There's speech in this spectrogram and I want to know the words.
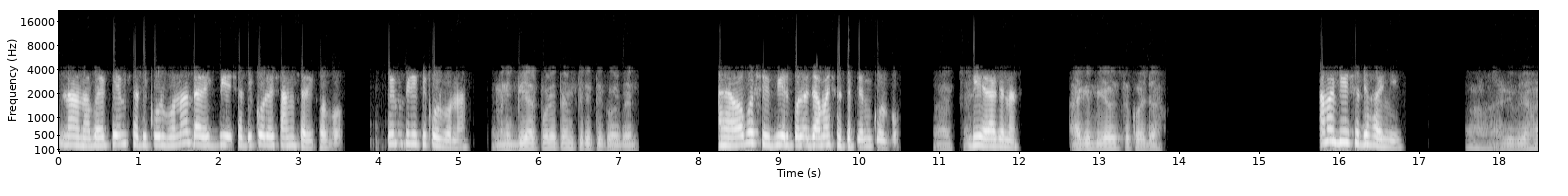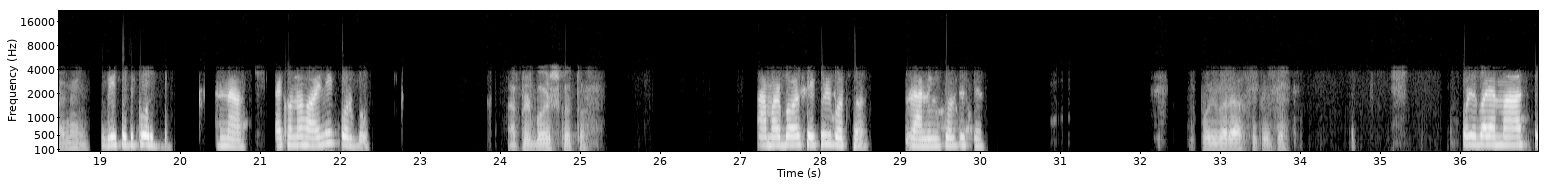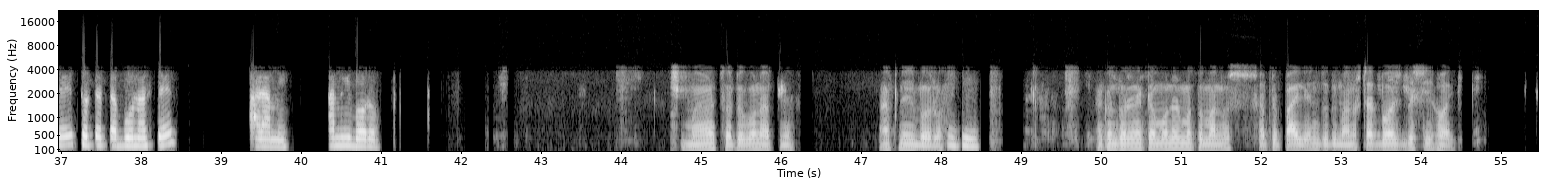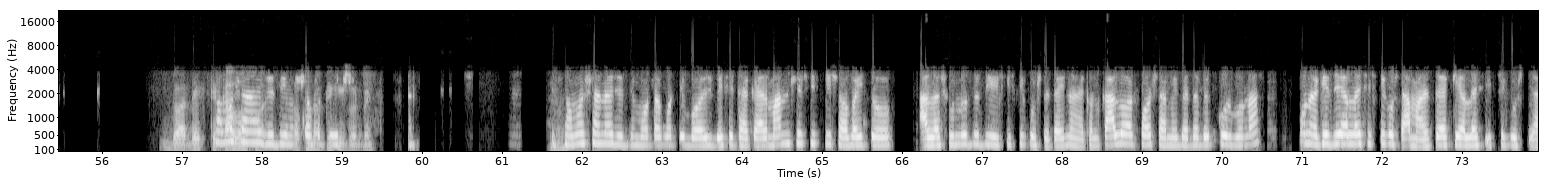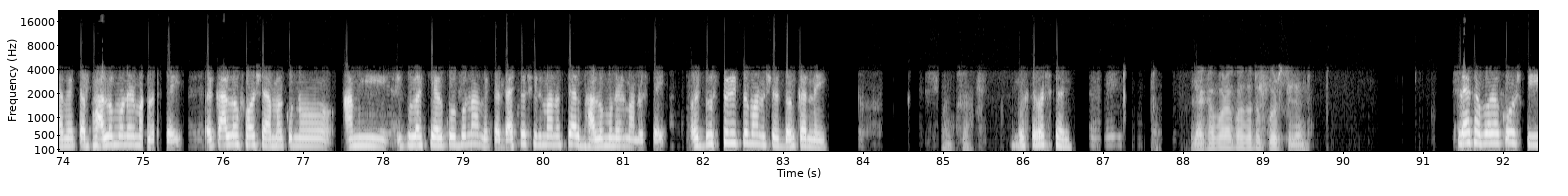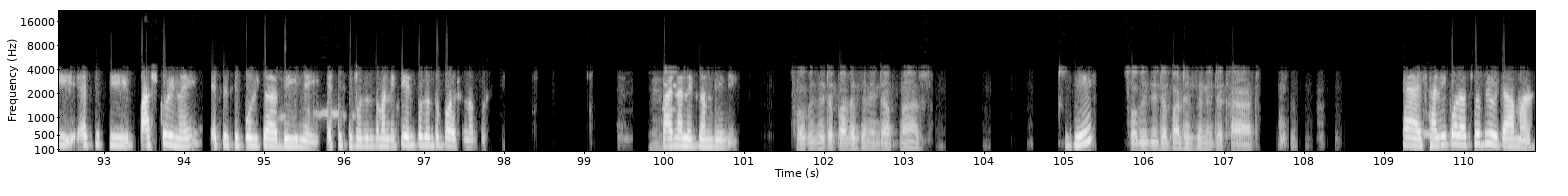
না না ভাই প্রেম শাদি করব না ডাইরেক্ট বিয়ে শাদি করে সাংসারিক হব। প্রেম প্রীতি করব না। মানে বিয়ের পরে প্রেম প্রীতি করবেন? হ্যাঁ অবশ্যই বিয়ের পরে জামাইয়ের সাথে প্রেম করব। আচ্ছা। বিয়ের আগে না। আগে বিয়ে হয়েছে কয়টা? আমার বিয়ে শাদি হয়নি। আগে বিয়ে হয় নাই? বিয়ে শাদি করব। না এখনও হয়নি করব। আপনার বয়স কত? আমার বয়স একুশ বছর। রানিং চলতেছে। পরিবারে আছে কে কে? পরিবারে মা আছে ছোট একটা বোন আছে আর আমি আমি বড়। মা ছোট বোন আপনি আপনিই বড়। জি। এখন ধরেন একটা মনের মতো মানুষ আপনি পাইলেন যদি মানুষটার বয়স বেশি হয় দেখতে কালো হয় যদি তখন আপনি কি করবেন? সমস্যা নয় যদি মোটামুটি বয়স বেশি থাকে। আর মানুষের সৃষ্টি সবাই তো আল্লাহ সৌন্দর্য দিয়ে সৃষ্টি করছে তাই না? এখন কালো আর ফর্সা আমি ভেদাভেদ করব না। ওনাকে যে আল্লাহ সৃষ্টি করছে আমার তো একই আল্লাহ সৃষ্টি করছে। আমি একটা ভালো মনের মানুষ চাই। ওই কালো ফর্সা আমার কোনো আমি এগুলা কেয়ার করব না। আমি একটা দায়িত্বশীল মানুষ চাই আর ভালো মনের মানুষ চাই। ওই দুশ্চরিত্র মানুষের দরকার নেই। আচ্ছা। বুঝতে পারছেন? লেখাপড়া কতটুকু করছিলেন? লেখাপড়া করছি এসএসসি পাশ করি নাই এসএসসি পরীক্ষা দিই নাই এসএসসি পর্যন্ত মানে টেন পর্যন্ত পড়াশোনা করছি। ফাইনাল এক্সাম দিইনি ছবি যেটা পাঠাইছেন এটা আপনার? জি? ছবি যেটা পাঠাইছেন এটা কার? হ্যাঁ শাড়ি পরা ছবি ওইটা আমার।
